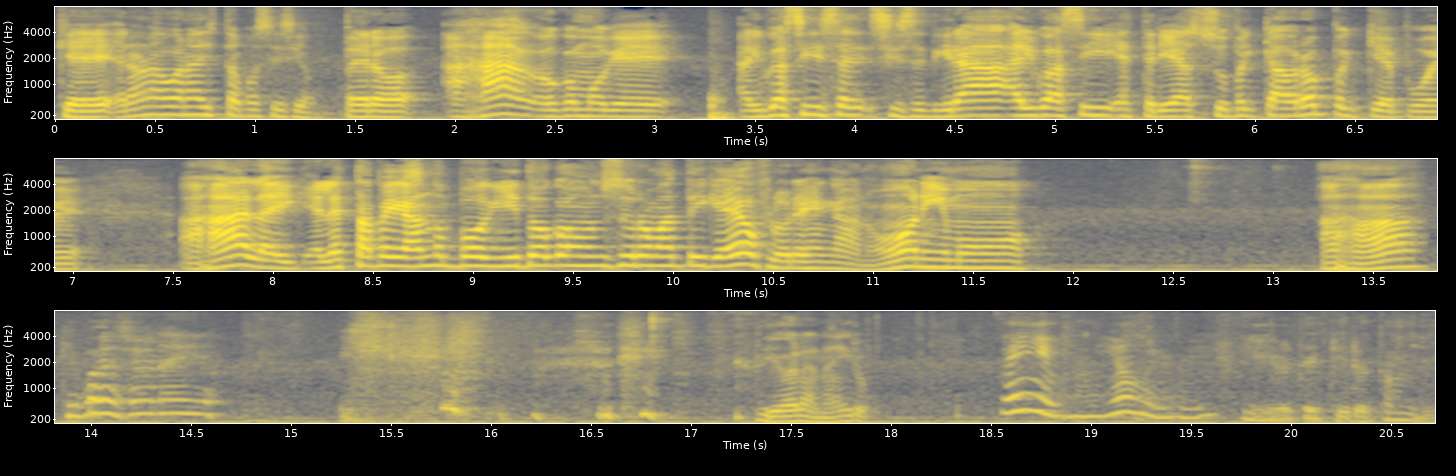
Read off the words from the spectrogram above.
Que era una buena disposición. Pero, ajá, o como que algo así, se- si se tira algo así, estaría súper cabrón porque, pues, ajá, like, él está pegando un poquito con su romantiqueo, Flores en Anónimo. Ajá. ¿Qué pasó, Nairo? Digo la Nairo. Yo te quiero también.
